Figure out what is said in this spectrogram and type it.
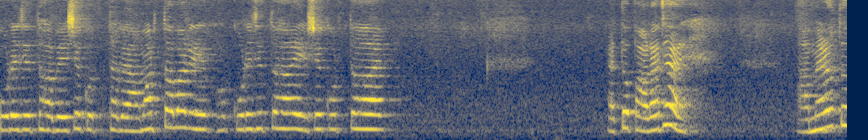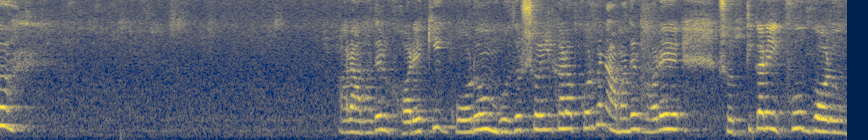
করে যেতে হবে, এসে করতে হবে। আমার তো আবার করে যেতে হয়, এসে করতে হয়। এত পারা যায়? আমারও তো আর আমাদের ঘরে কি গরম? বোঝোর শরীর খারাপ করবে না? আমাদের ঘরে সত্যিকারেই খুব গরম।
